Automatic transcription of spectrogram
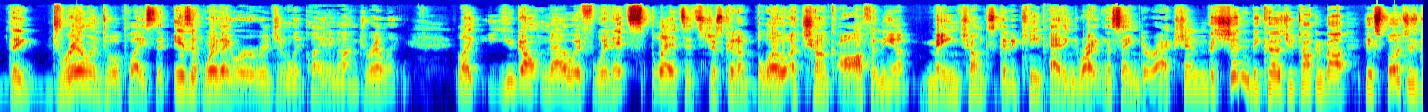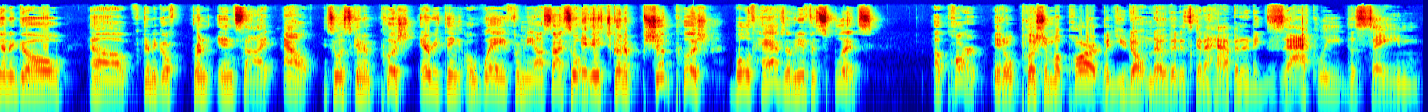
they drill into a place that isn't where they were originally planning on drilling. Like you don't know if when it splits, it's just going to blow a chunk off and the um, main chunk's going to keep heading right in the same direction. It shouldn't because you're talking about the explosion is going to go, uh, going to go from inside out. So it's going to push everything away from the outside. So it's going to, should push both halves of it, if it splits apart. It'll push them apart, but you don't know that it's going to happen at exactly the same,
